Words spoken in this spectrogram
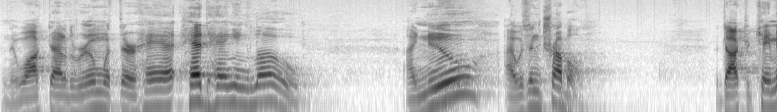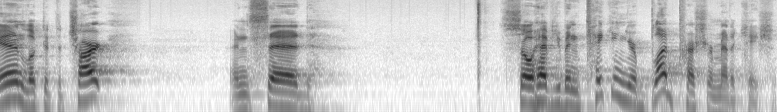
and they walked out of the room with their ha- head hanging low, I knew I was in trouble. The doctor came in, looked at the chart, and said, So, have you been taking your blood pressure medication?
